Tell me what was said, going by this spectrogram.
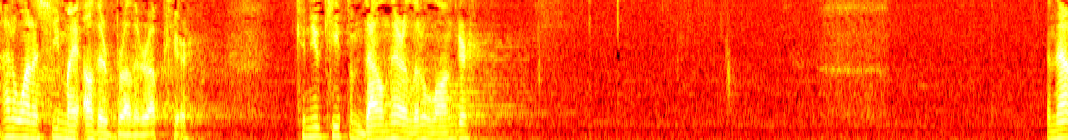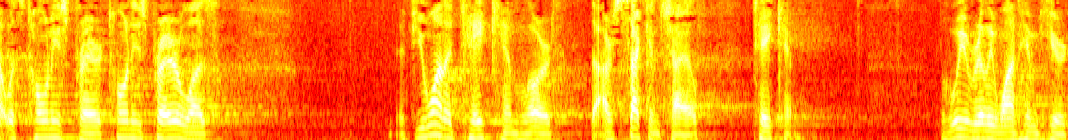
I don't want to see my other brother up here. Can you keep him down there a little longer? And that was Tony's prayer. Tony's prayer was, if you want to take him, Lord, our second child, take him. But we really want him here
